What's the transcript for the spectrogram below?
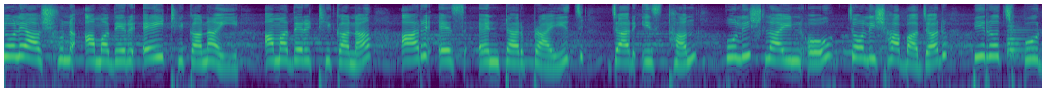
চলে আসুন আমাদের এই ঠিকানায়। আমাদের ঠিকানা আর এস এন্টারপ্রাইজ যার স্থান পুলিশ লাইন ও চলিশা বাজার, পিরোজপুর।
